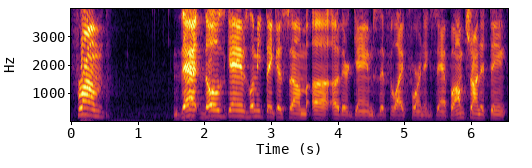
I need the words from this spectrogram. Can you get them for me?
from that those games. Let me think of some uh, other games if like for an example. I'm trying to think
